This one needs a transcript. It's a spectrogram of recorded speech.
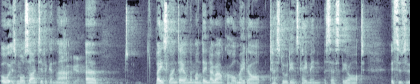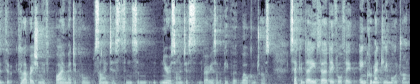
Oh, it was more scientific than that. Yeah. Uh, baseline day on the Monday, no alcohol, made art. Test audience came in, assessed the art. This was the collaboration with biomedical scientists and some neuroscientists and various other people at Wellcome Trust. Second day, third day, fourth day, incrementally more drunk,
